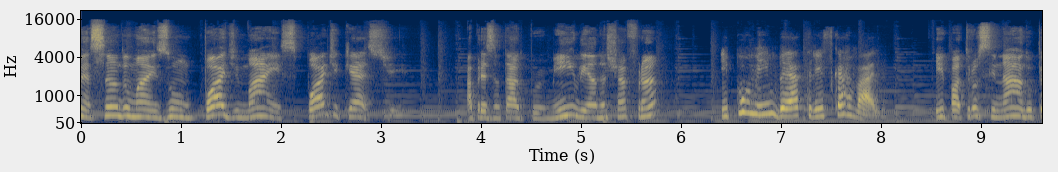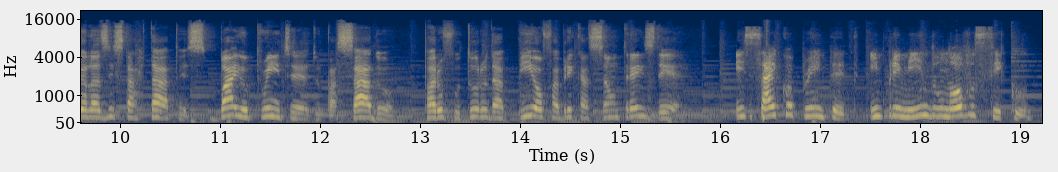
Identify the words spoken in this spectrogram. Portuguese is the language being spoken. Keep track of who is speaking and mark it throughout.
Speaker 1: começando mais um Pode Mais Podcast, apresentado por mim, Liana Chafran,
Speaker 2: e por mim, Beatriz Carvalho,
Speaker 1: e patrocinado pelas startups Bioprinter do passado para o futuro da biofabricação 3D
Speaker 2: e Psychoprinted, imprimindo um novo ciclo.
